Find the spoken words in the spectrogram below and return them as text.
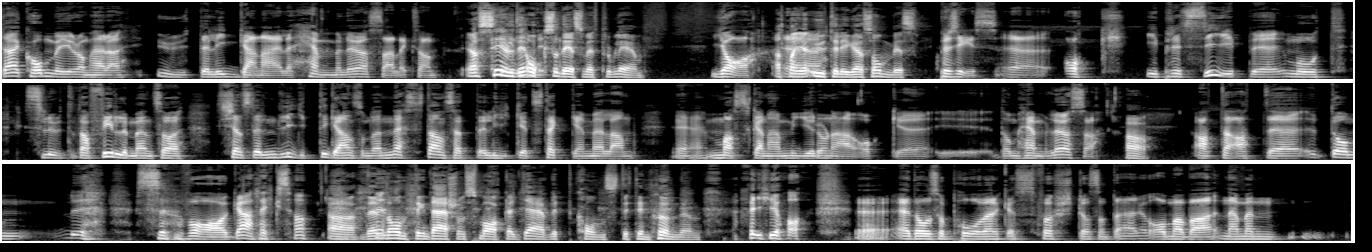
där kommer ju de här uteliggarna eller hemlösa liksom. Jag ser det Mm. också det som ett problem. Ja. Att man gör eh, uteliggar-zombies. Precis. Eh, och i princip eh, mot slutet av filmen så känns det lite grann som den nästan sätter likhetstecken mellan eh, maskarna, myrorna och eh, de hemlösa. Ja. Att, att eh, de svaga liksom. ja, det är någonting där som smakar jävligt konstigt i munnen. ja, eh, är de som påverkas först och sånt där. Och man bara, nej men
